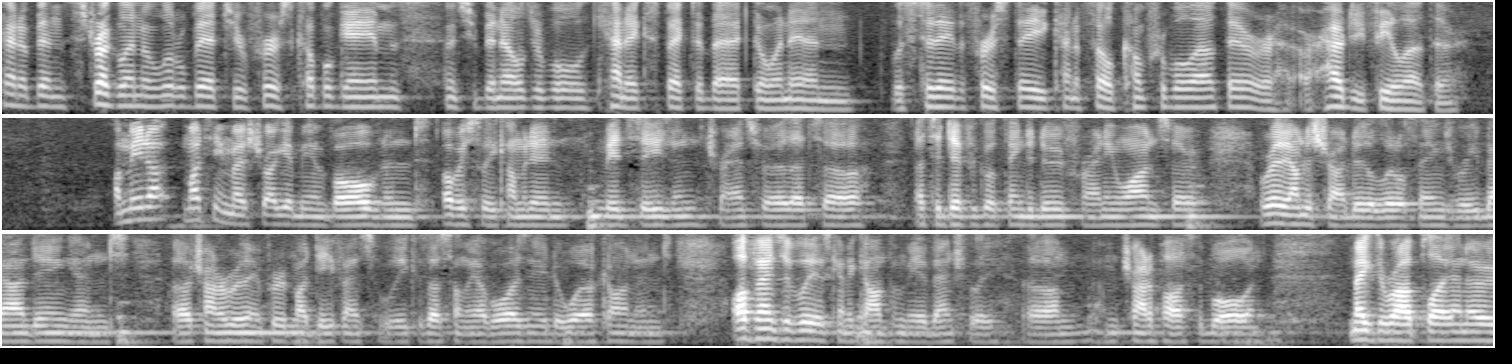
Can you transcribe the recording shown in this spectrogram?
kind of been struggling a little bit your first couple games since you've been eligible. Kind of expected that going in. Was today the first day you kind of felt comfortable out there, or, or how do you feel out there? I mean, I, my teammates try to get me involved, and obviously coming in mid-season transfer, that's a that's a difficult thing to do for anyone. So really, I'm just trying to do the little things, rebounding, and uh, trying to really improve my defensively because that's something I've always needed to work on. And offensively, it's going to come for me eventually. Um, I'm trying to pass the ball and make the right play. I know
